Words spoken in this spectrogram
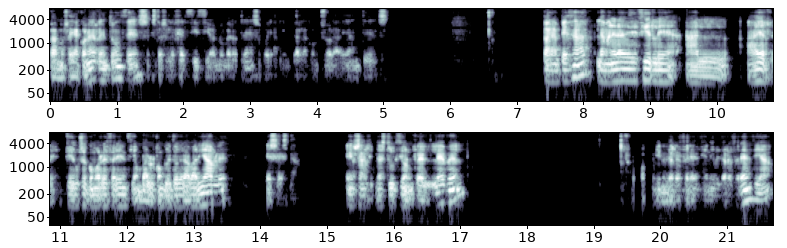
Vamos allá con R entonces. Esto es el ejercicio número 3. Voy a limpiar la consola de antes. Para empezar, la manera de decirle al, a R que use como referencia un valor concreto de la variable es esta. Es la instrucción level viene de referencia, nivel de referencia,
